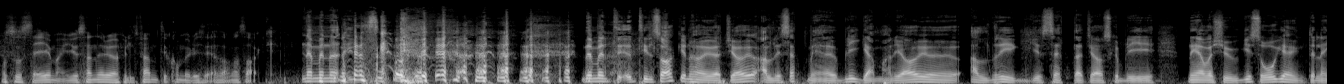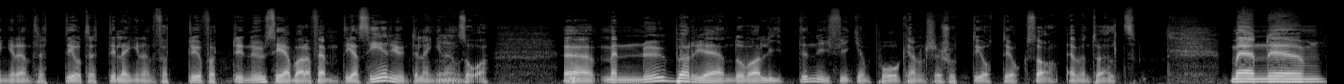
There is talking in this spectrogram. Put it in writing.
Och så säger man ju, sen när du har fyllt 50 kommer du säga samma sak. Nej men, skojar. nej, men till saken hör ju att jag har ju aldrig sett mig bli gammal. Jag har ju aldrig sett att jag ska bli... När jag var 20 såg jag ju inte längre än 30 och 30 längre än 40 och 40. Nu ser jag bara 50. Jag ser ju inte längre Mm. än så. Eh, Men nu börjar jag ändå vara lite nyfiken på kanske 70-80 också, eventuellt. Men, ehm,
